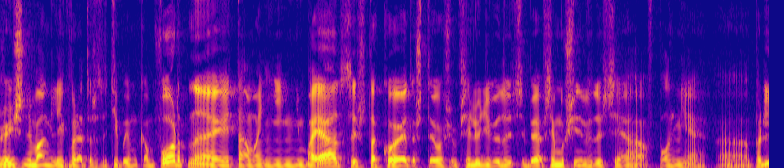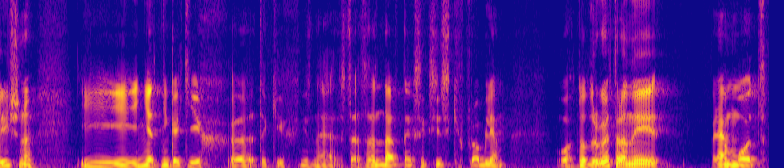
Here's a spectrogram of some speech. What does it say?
женщины в Англии говорят, что типа им комфортно, и там они не боятся, и что такое, то, что, в общем, все люди ведут себя, все мужчины ведут себя вполне э, прилично, и нет никаких э, таких, не знаю, ста- стандартных сексистских проблем. Вот. Но с другой стороны, прям вот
